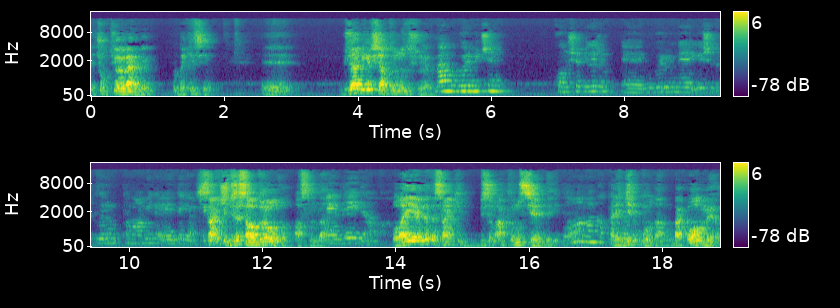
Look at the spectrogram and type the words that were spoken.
e, çok tüyo vermeyeyim. Burada keseyim. E, güzel bir giriş yaptığımızı düşünüyorum. Ben bu bölüm için konuşabilirim. Ee, bu bölümde yaşadıklarım tamamıyla evde gerçekleşti. Sanki bize saldırı oldu aslında. Evdeydi ama. Olay yerinde de sanki bizim aklımız çeldi gibi. Hani git buradan. Bak olmuyor.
